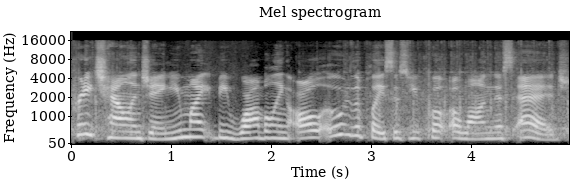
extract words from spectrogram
pretty challenging. You might be wobbling all over the place as you quilt along this edge.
